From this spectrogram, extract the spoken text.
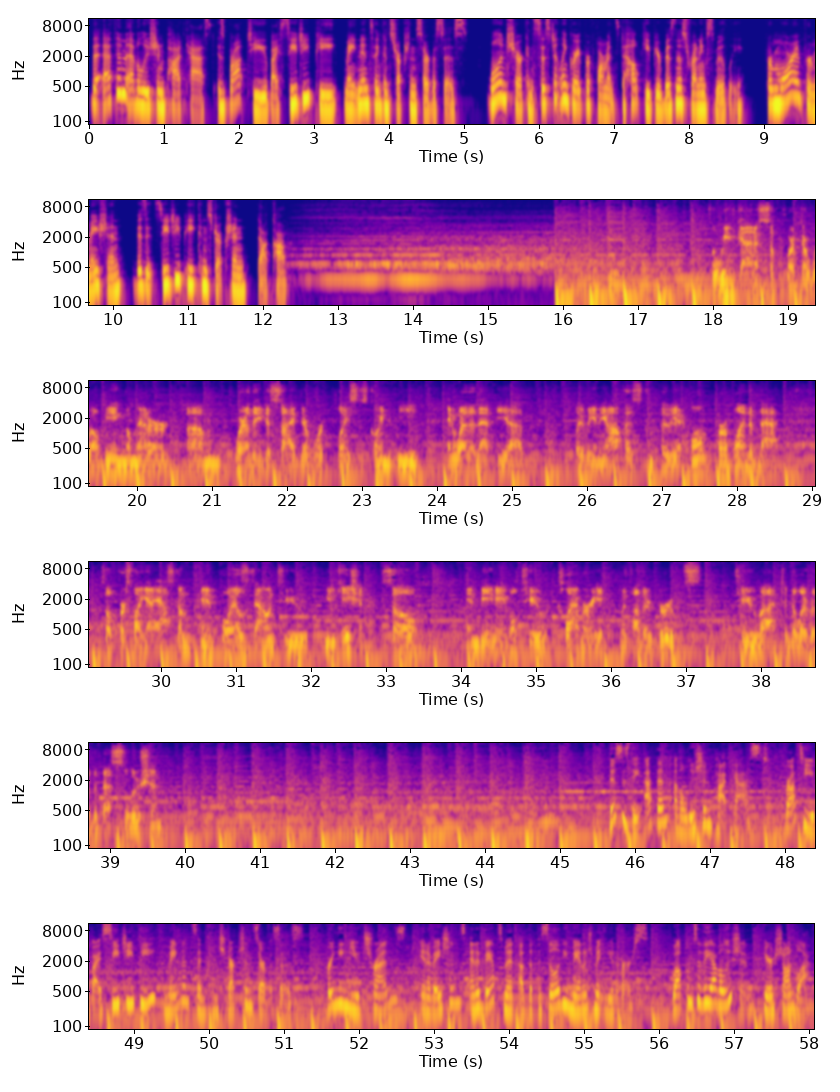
The FM Evolution podcast is brought to you by CGP Maintenance and Construction Services. We'll ensure consistently great performance to help keep your business running smoothly. For more information, visit cgpconstruction.com. So we've got to support their well-being no matter um, where they decide their workplace is going to be, and whether that be uh, completely in the office, completely at home, or a blend of that. So first of all, you got to ask them, and it boils down to communication. So, and being able to collaborate with other groups to uh, to deliver the best solution. This is the FM Evolution Podcast, brought to you by CGP Maintenance and Construction Services, bringing you trends, innovations, and advancement of the facility management universe. Welcome to the Evolution. Here's Sean Black.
